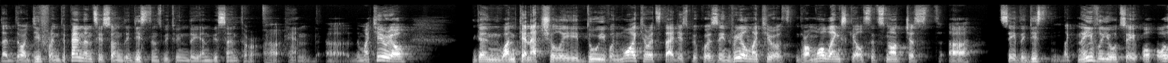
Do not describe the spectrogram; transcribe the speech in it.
that there are different dependencies on the distance between the NV center uh, and the material. Again, one can actually do even more accurate studies because in real materials, there are more length scales. It's not just, say, the distance, like naively you would say, all, all,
